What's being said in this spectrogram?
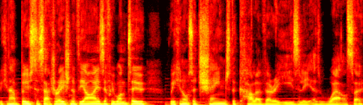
We can have boost the saturation of the eyes if we want to. We can also change the colour very easily as well. So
